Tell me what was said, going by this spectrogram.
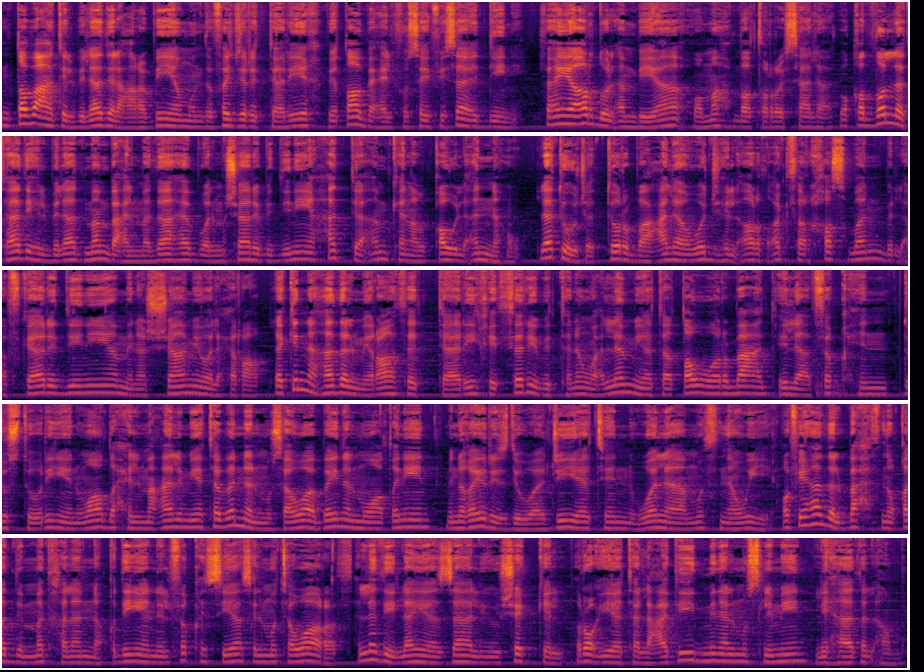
انطبعت البلاد العربية منذ فجر التاريخ بطابع الفسيفساء الديني فهي أرض الأنبياء ومهبط الرسالات. وقد ظلت هذه البلاد منبع المذاهب والمشارب الدينية حتى أمكن القول أنه لا توجد تربة على وجه الأرض أكثر خصبا بالأفكار الدينية من الشام والعراق. لكن هذا الميراث التاريخي الثري بالتنوع لم يتطور بعد إلى فقه دستوري واضح. المعالم يتبنى المساواة بين المواطنين من غير ازدواجية ولا مثنوية. وفي هذا البحث نقدم مدخلا نقديا للفقه السياسي المتوارث الذي لا يزال يشكل رؤية العديد من المسلمين لهذا الأمر.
